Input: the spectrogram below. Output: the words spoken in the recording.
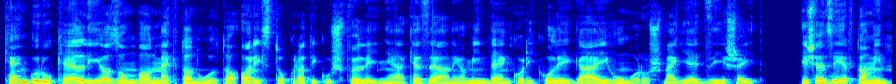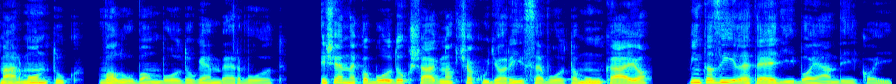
Kenguru Kelly azonban megtanulta arisztokratikus fölénnyel kezelni a mindenkori kollégái humoros megjegyzéseit, és ezért, amint már mondtuk, valóban boldog ember volt, és ennek a boldogságnak csak úgy a része volt a munkája, mint az élete egyéb ajándékai,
